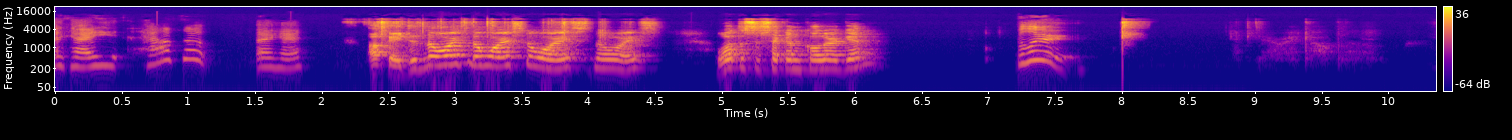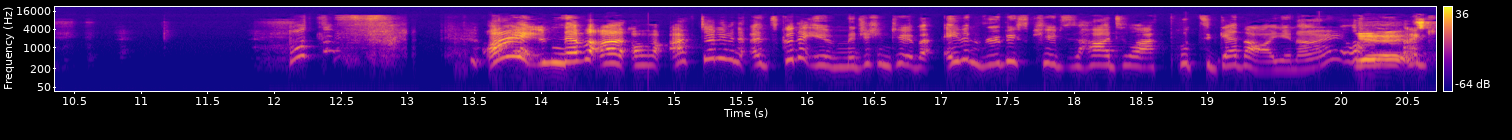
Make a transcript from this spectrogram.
Okay. How the? Okay. Okay, just no worries, no worries, no worries, no worries. What is the second color again? Blue. There we go. What the? F- I never. I, oh, I don't even. It's good that you're a magician too, but even Rubik's cubes is hard to like put together. You know. Like, Yeah, it's-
